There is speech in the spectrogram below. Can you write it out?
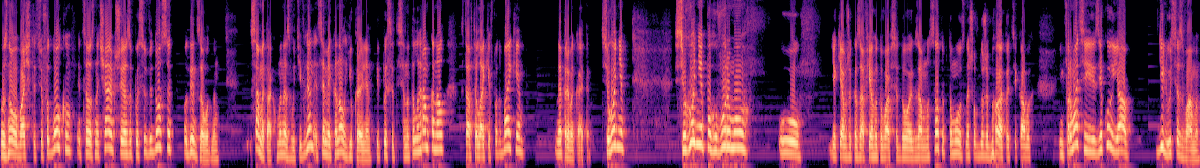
Ви знову бачите цю футболку, і це означає, що я записую відоси один за одним. Саме так, мене звуть Євген, і це мій канал Ukrainian. Підписуйтеся на телеграм-канал, ставте лайки, вподобайки, не перемикайте. Сьогодні, сьогодні поговоримо у, як я вже казав, я готувався до екзамену селпіп, тому знайшов дуже багато цікавих інформації, з якою я ділюся з вами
